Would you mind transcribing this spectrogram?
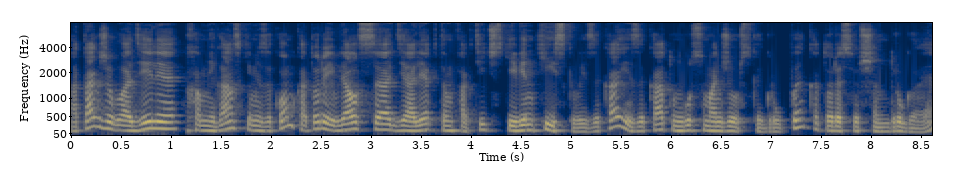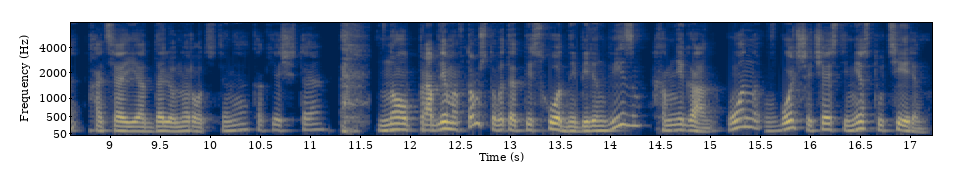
а также владели хамниганским языком, который являлся диалектом фактически венкийского языка, языка тунгусо-маньчжурской группы, которая совершенно другая, хотя и отдаленно родственная, как я считаю. Но проблема в том, что вот этот исходный билингвизм, хамниган, он в большей части мест утерян.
